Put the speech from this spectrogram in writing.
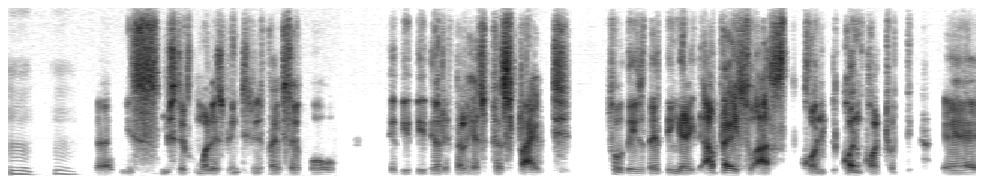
mm. Mm. Uh, Mr. Khumalo has been 25 years ago. The, the, the referral has prescribed. So there's the thing that applies to us, con, ConCourt uh,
